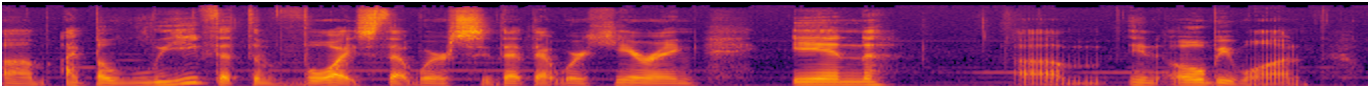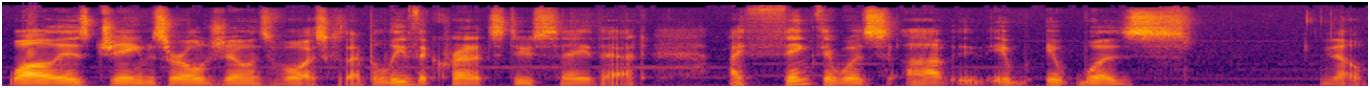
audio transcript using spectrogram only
Um, I believe that the voice that we're that that we're hearing in um, in Obi Wan, while it is James Earl Jones' voice, because I believe the credits do say that. I think there was uh, it, it was you know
